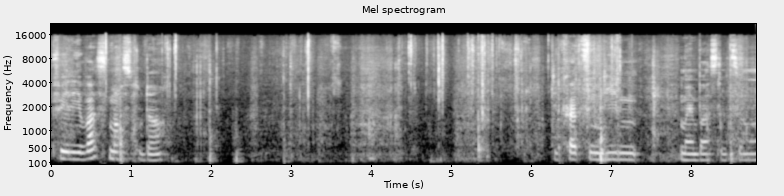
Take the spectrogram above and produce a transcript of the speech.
Feli, was machst du da? Die Katzen lieben mein Bastelzimmer.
